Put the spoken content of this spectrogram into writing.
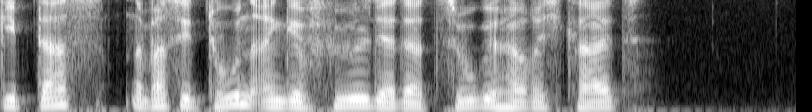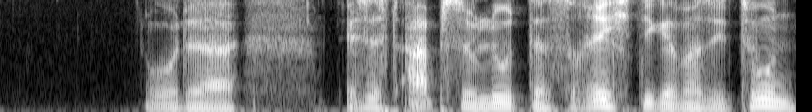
Gibt das, was sie tun, ein Gefühl der Dazugehörigkeit? Oder es ist absolut das Richtige, was sie tun?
